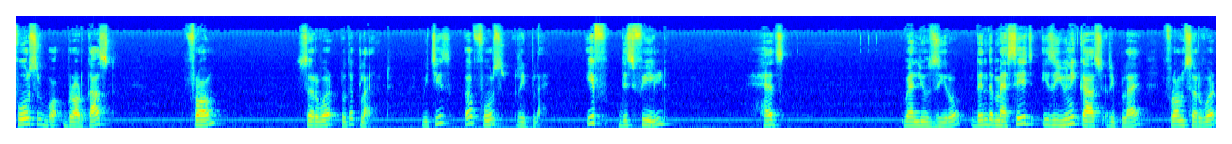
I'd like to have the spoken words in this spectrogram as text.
forced broadcast from server to the client which is a forced reply. If this field has value 0 then the message is a unicast reply from server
